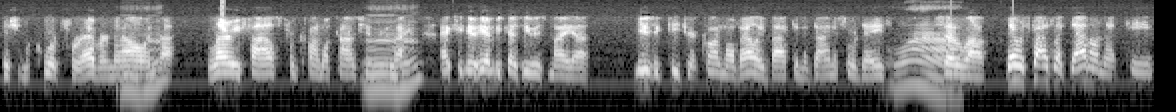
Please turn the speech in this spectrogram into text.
Bishop McCort forever now, mm-hmm. and uh, Larry Faust from Conemaugh Township. Mm-hmm. I actually knew him because he was my uh, music teacher at Conemaugh Valley back in the dinosaur days. Wow. So uh, there was guys like that on that team,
